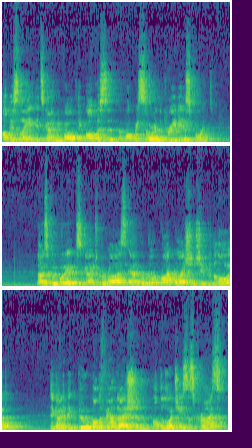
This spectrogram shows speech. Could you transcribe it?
obviously it's going to involve the opposite of what we saw in the previous point. Those good works are going to arise out of a right relationship with the Lord. They're going to be built on the foundation of the Lord Jesus Christ,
